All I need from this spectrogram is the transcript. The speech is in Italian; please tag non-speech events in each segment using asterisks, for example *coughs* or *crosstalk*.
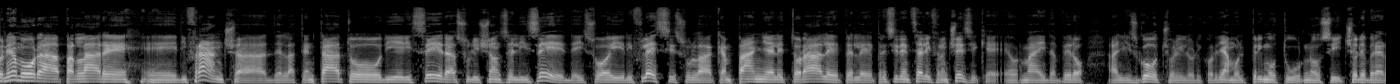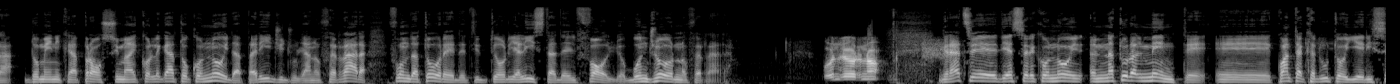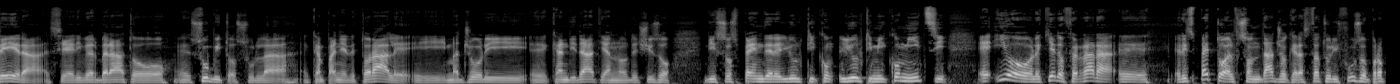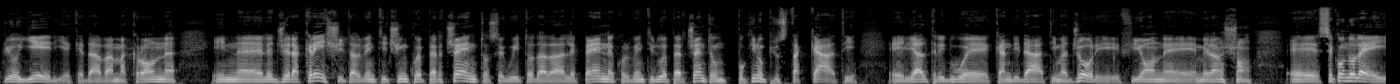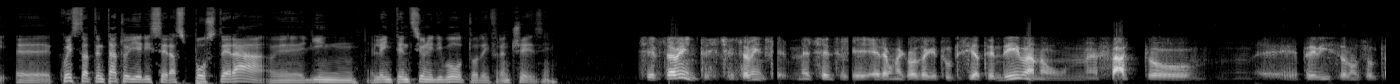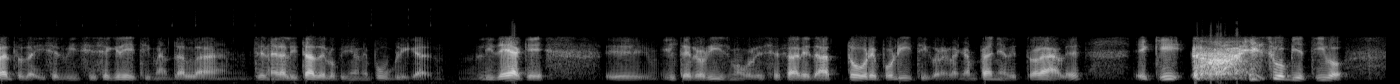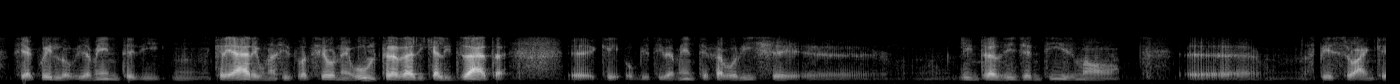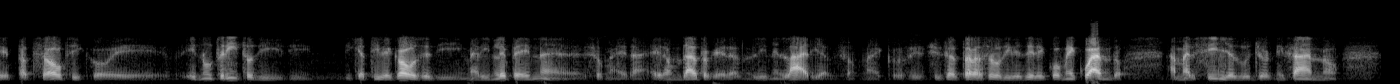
Torniamo ora a parlare eh, di Francia, dell'attentato di ieri sera sugli Champs-Élysées, dei suoi riflessi sulla campagna elettorale per le presidenziali francesi che è ormai davvero agli sgoccioli, lo ricordiamo, il primo turno si celebrerà domenica prossima. È collegato con noi da Parigi Giuliano Ferrara, fondatore ed editorialista del Foglio. Buongiorno Ferrara. Buongiorno. Grazie di essere con noi. Naturalmente eh, quanto è accaduto ieri sera si è riverberato eh, subito sulla campagna elettorale, i maggiori eh, candidati hanno deciso di sospendere gli, ulti, gli ultimi comizi io le chiedo Ferrara, eh, rispetto al sondaggio che era stato diffuso proprio ieri e che dava Macron in eh, leggera crescita al 25%, seguito dalla Le Pen col 22%, un pochino più staccati gli altri due candidati candidati maggiori, Fillon e Mélenchon. Eh, secondo lei eh, questo attentato ieri sera sposterà eh, in, le intenzioni di voto dei francesi? Certamente, certamente, nel senso che era una cosa che tutti si attendevano, un fatto eh, previsto non soltanto dai servizi segreti ma dalla generalità dell'opinione pubblica. L'idea che eh, il terrorismo volesse fare da attore politico nella campagna elettorale e che *coughs* il suo obiettivo sia quello ovviamente di creare una situazione ultra radicalizzata eh, che obiettivamente favorisce eh, l'intransigentismo eh, spesso anche pazzotico e, e nutrito di, di, di, cattive cose di Marine Le Pen, eh, insomma era, era, un dato che era lì nell'aria, insomma, ecco, si, si trattava solo di vedere come e quando a Marsiglia due giorni fa hanno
